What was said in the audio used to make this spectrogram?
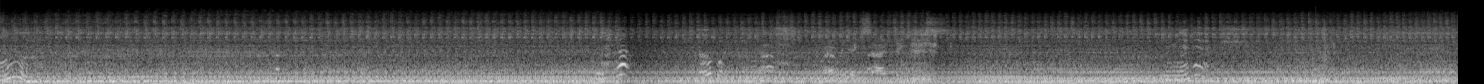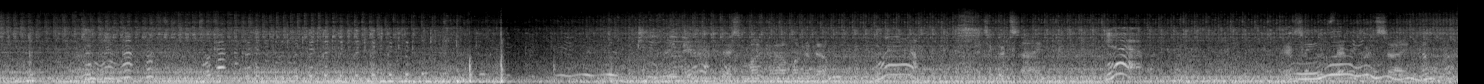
Oh. Boy. Ah, very exciting. Yes. Yeah, there's Mag uh, Magadam. Ah, That's a good sign. yeah, That's a good, very good sign. Oh, look,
